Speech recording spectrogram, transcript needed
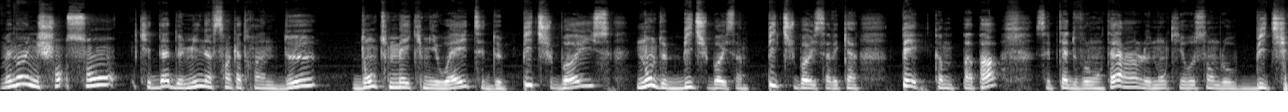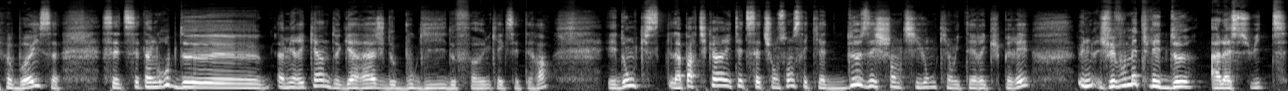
Maintenant, une chanson qui date de 1982, Don't Make Me Wait, de Beach Boys, non de Beach Boys, un Beach Boys avec un P comme papa. C'est peut-être volontaire, hein, le nom qui ressemble aux Beach Boys. C'est un groupe de, américain de garage, de boogie, de funk, etc. Et donc, la particularité de cette chanson, c'est qu'il y a deux échantillons qui ont été récupérés. Une, je vais vous mettre les deux à la suite.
